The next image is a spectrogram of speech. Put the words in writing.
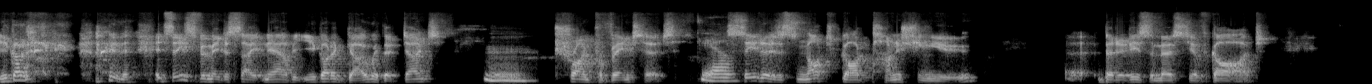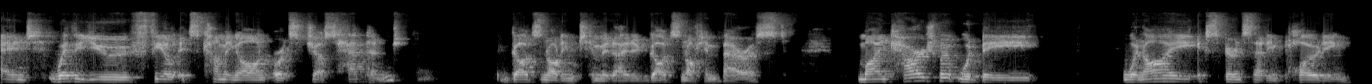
you got to, it's easy for me to say it now, but you got to go with it. Don't mm. try and prevent it. Yeah. See it as not God punishing you, uh, but it is the mercy of God. And whether you feel it's coming on or it's just happened, God's not intimidated, God's not embarrassed. My encouragement would be when I experienced that imploding,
